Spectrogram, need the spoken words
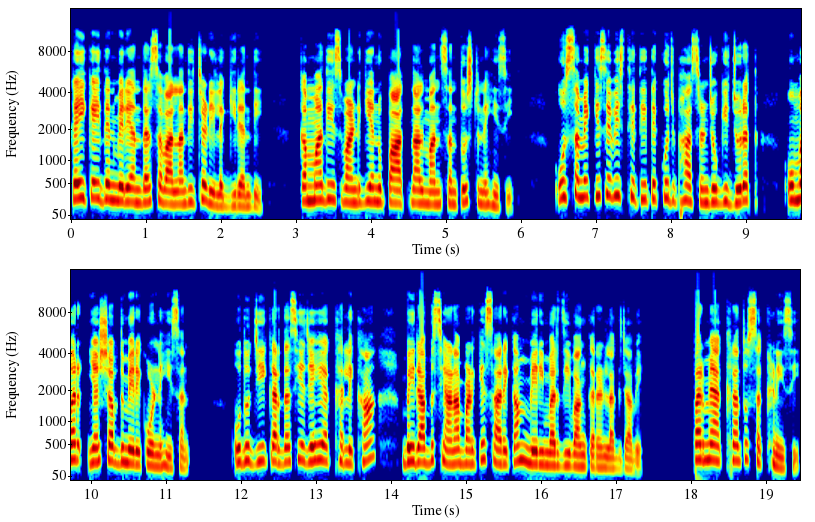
ਕਈ ਕਈ ਦਿਨ ਮੇਰੇ ਅੰਦਰ ਸਵਾਲਾਂ ਦੀ ਝੜੀ ਲੱਗੀ ਰਹਿੰਦੀ। ਕੰਮਾਂ ਦੀ ਇਸ ਵੰਡਗੀ ਅਨੁਪਾਤ ਨਾਲ ਮਨ ਸੰਤੁਸ਼ਟ ਨਹੀਂ ਸੀ। ਉਸ ਸਮੇਂ ਕਿਸੇ ਵੀ ਸਥਿਤੀ ਤੇ ਕੁਝ ਭਾਸਣ ਜੋਗੀ ਜੁਰਤ, ਉਮਰ ਜਾਂ ਸ਼ਬਦ ਮੇਰੇ ਕੋਲ ਨਹੀਂ ਸਨ। ਉਦੋਂ ਜੀ ਕਰਦਾ ਸੀ ਅਜਿਹੇ ਅੱਖਰ ਲਿਖਾਂ, ਬਈ ਰੱਬ ਸਿਆਣਾ ਬਣ ਕੇ ਸਾਰੇ ਕੰਮ ਮੇਰੀ ਮਰਜ਼ੀ ਵਾਂਗ ਕਰਨ ਲੱਗ ਜਾਵੇ। ਪਰ ਮੈਂ ਅੱਖਰਾਂ ਤੋਂ ਸੱਖਣੀ ਸੀ।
